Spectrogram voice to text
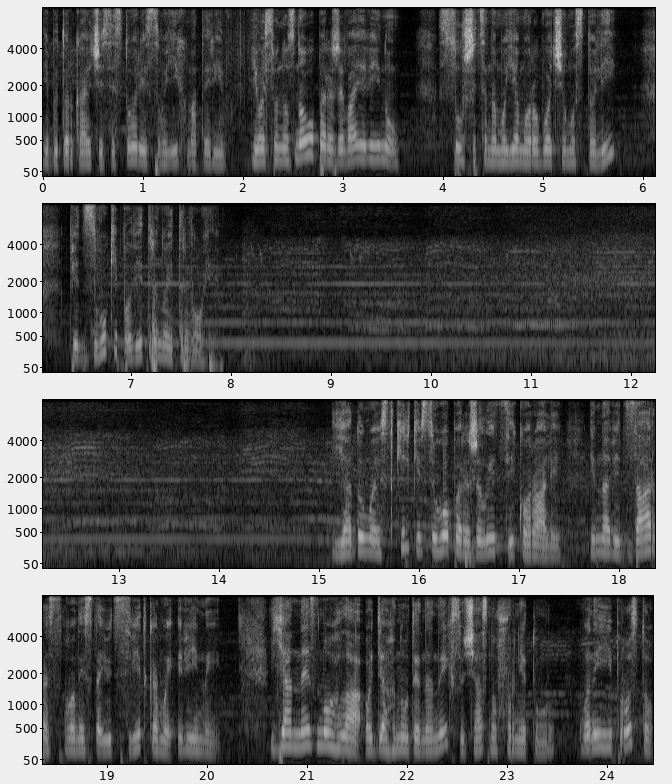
ніби торкаючись історії своїх матерів. І ось воно знову переживає війну, сушиться на моєму робочому столі під звуки повітряної тривоги. Я думаю, скільки всього пережили ці коралі, і навіть зараз вони стають свідками війни. Я не змогла одягнути на них сучасну фурнітуру. Вони її просто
